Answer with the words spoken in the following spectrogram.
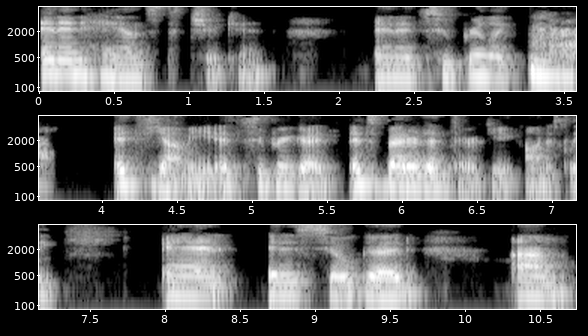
an enhanced chicken and it's super like it's yummy. It's super good. It's better than turkey, honestly. And it is so good. Um,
